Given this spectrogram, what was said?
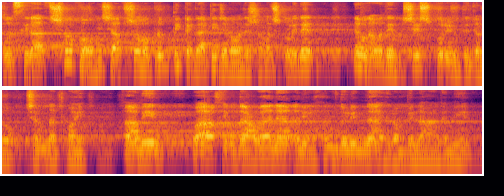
তুলসিরাত সহ হিসাব সহ প্রত্যেকটা গাটি যেন আমাদের সহজ করে দেন এবং আমাদের শেষ পরিণতির যেন জান্নাত হয়। আমিন। ওয়া আখির দাওয়ানা আনিল হামদুলিল্লাহি রাব্বিল আলামিন।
